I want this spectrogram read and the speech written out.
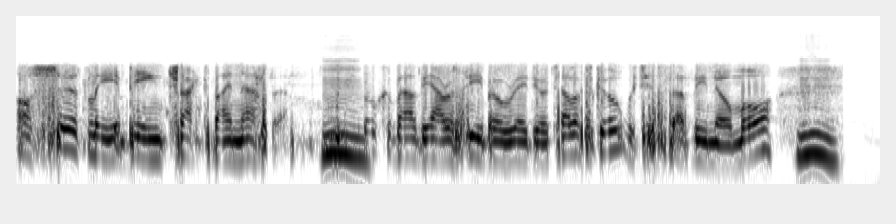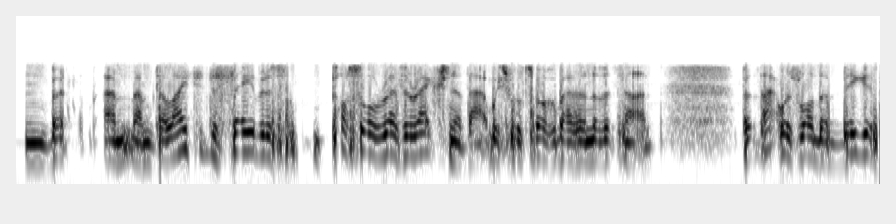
are certainly being tracked by NASA. Mm. We hmm. spoke about the Arecibo radio telescope, which is sadly no more. Mm. But I'm, I'm, delighted to say there's a possible resurrection of that, which we'll talk about another time. But that was one of the biggest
